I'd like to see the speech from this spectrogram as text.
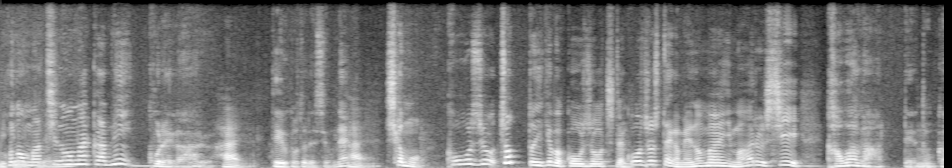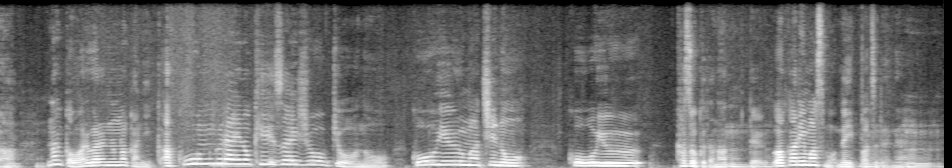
てこの街の中にこれがあるはい。っていうことですよね、はい。しかも工場ちょっと行けば工場地帯、工場地帯が目の前にもあるし川があってとか、なんか我々の中にあこんぐらいの経済状況のこういう街のこういう家族だなって分かりますもんね、一発でね。うん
